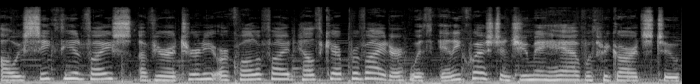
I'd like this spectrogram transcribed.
Always seek the advice of your attorney or qualified healthcare provider with any questions you may have with regards to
